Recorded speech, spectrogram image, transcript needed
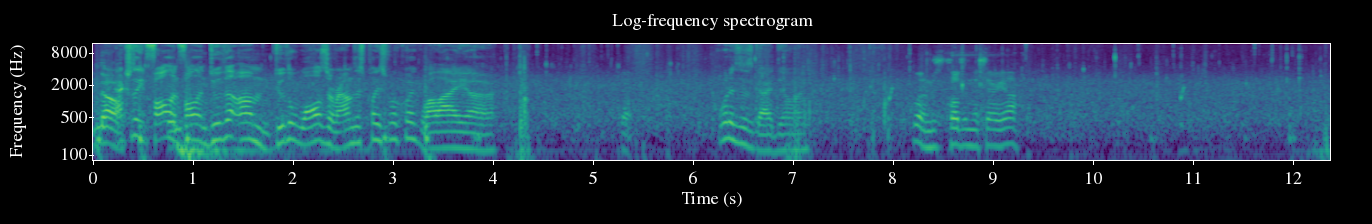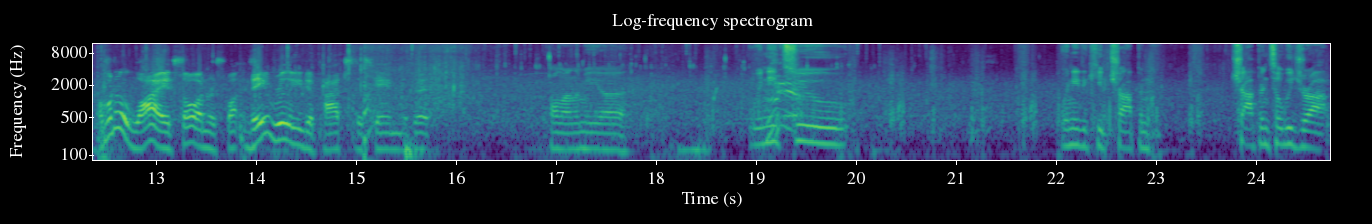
No. Actually, Fallen, Fallen, do the um, do the walls around this place real quick while I uh. Yeah. What is this guy doing? Well, I'm just closing this area. I wonder why it's so unresponsive. They really need to patch this game a bit. Hold on, let me uh. We need to. We need to keep chopping, chop until we drop.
